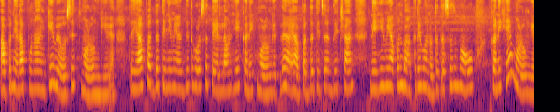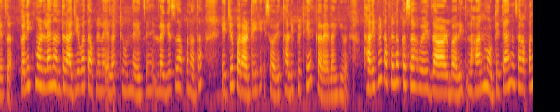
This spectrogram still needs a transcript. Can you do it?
आपण याला पुन्हा आणखी व्यवस्थित मळून घेऊया. तर ह्या पद्धतीने मी अगदी थोडंसं तेल लावून हे कणिक मळून घेतलं ह्या पद्धतीचं अगदी छान नेहमी आपण भाकरी बनवतो तसंच मऊ कणिक हे मळून घ्यायचं. कणिक मळल्यानंतर अजिबात आपल्याला याला ठेवून द्यायचं लगेचच आपण आता याचे पराठे हे सॉरी थालीपीठ हे करायला घेऊया. थालीपीठ आपल्याला कसं हवं आहे जाड बारीक लहान मोठे त्यानुसार आपण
